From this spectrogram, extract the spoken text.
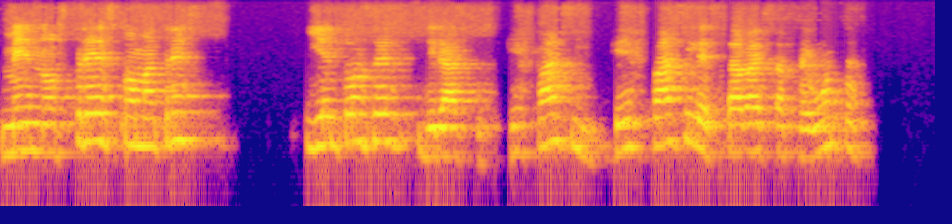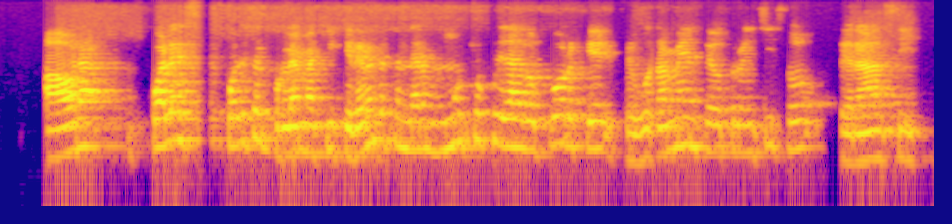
menos 3,3. Y entonces dirás, pues qué fácil, qué fácil estaba esta pregunta. Ahora, ¿cuál es, cuál es el problema aquí? Que deben de tener mucho cuidado porque seguramente otro inciso será así.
